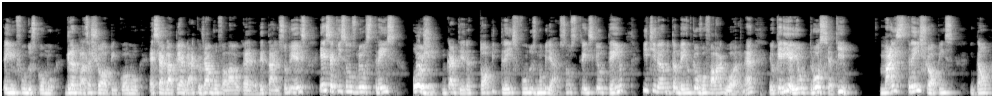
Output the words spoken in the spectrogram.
tem fundos como Gran Plaza Shopping, como SHPH, que eu já vou falar é, detalhes sobre eles. Esse aqui são os meus três, hoje, em carteira, top 3 fundos imobiliários. São os três que eu tenho e tirando também o que eu vou falar agora, né? Eu queria e eu trouxe aqui mais três shoppings, então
